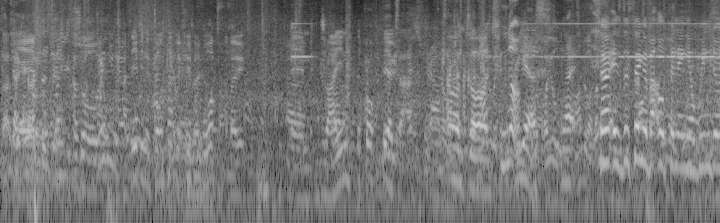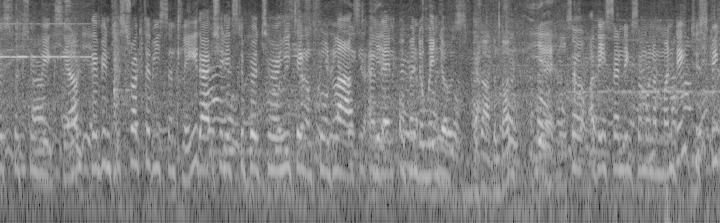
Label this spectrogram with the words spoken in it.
to. Um, so, have they been in contact with you before about um, drying the property out? Oh God. No. Yes. Like, so it's the thing about opening your windows for two weeks, yeah? They've been instructed recently that she needs to put her heating on full blast and then open the windows. Has that been done? Yeah. So are they sending someone on Monday to speak?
